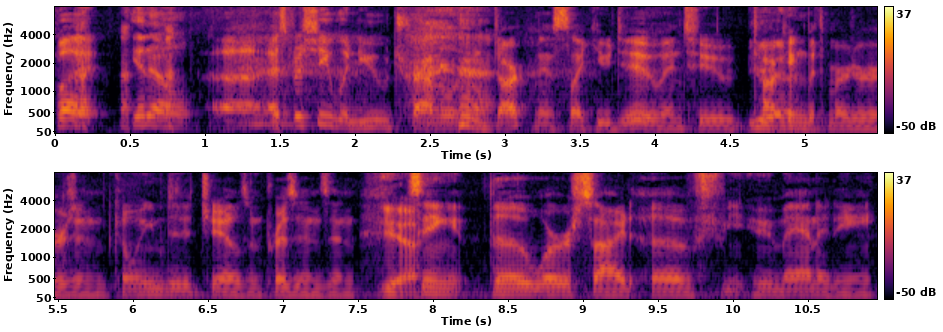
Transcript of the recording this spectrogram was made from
but you know, uh, especially when you travel in the darkness like you do, into Yeah. talking with murderers and going to jails and prisons and Yeah. seeing the worst side of humanity,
